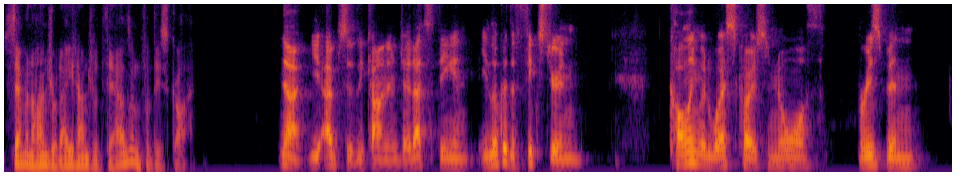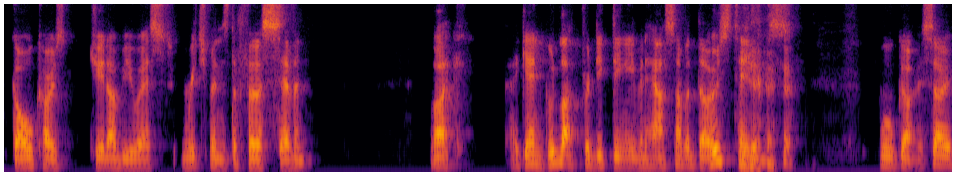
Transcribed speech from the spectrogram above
700, 800,000 for this guy. No, you absolutely can't, MJ. That's the thing. And you look at the fixture and Collingwood, West Coast, North, Brisbane, Gold Coast, GWS, Richmond's the first seven. Like, again, good luck predicting even how some of those teams yeah. will go. So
